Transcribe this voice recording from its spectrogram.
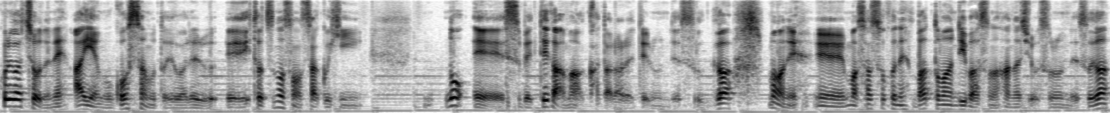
これがちょうどね、アイアム・ゴッサムと言われる、えー一つのその作品の、えー、全てが、まあ、語られてるんですが、まあね、えーまあ、早速ね、バットマンリバースの話をするんですが、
